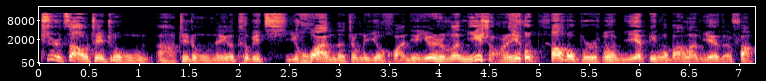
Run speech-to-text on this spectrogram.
制造这种啊这种那个特别奇幻的这么一个环境。因为什么？你手上也有炮，不是吗？你也乒了乓了，你也在放，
